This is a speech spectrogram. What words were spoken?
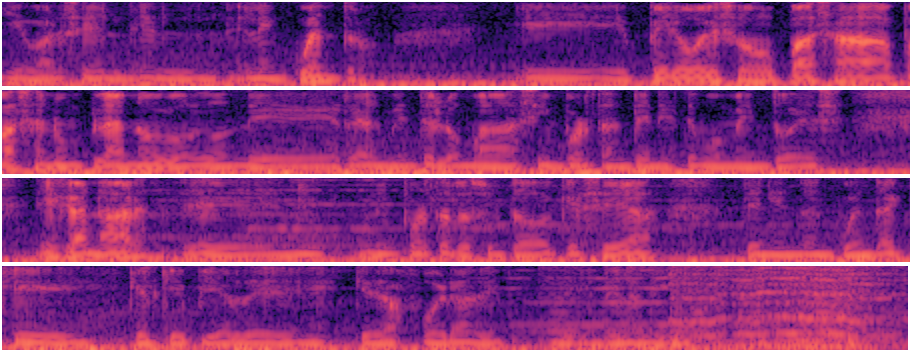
llevarse el, encuentro. Eh, pero eso pasa, pasa en un plano donde realmente lo más importante en este momento es, es ganar, eh, no, importa el resultado que sea, teniendo en cuenta que, el que pierde queda fuera de, de la liga.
